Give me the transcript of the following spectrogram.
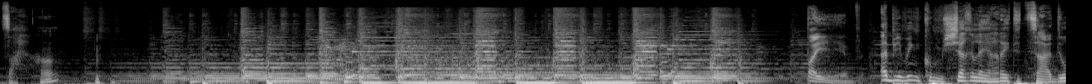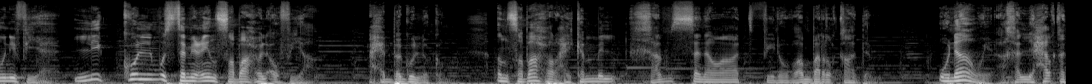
صح ها؟ طيب أبي منكم شغلة يا ريت تساعدوني فيها لكل مستمعين صباح الأوفياء أحب أقول لكم إن صباحه راح يكمل خمس سنوات في نوفمبر القادم وناوي أخلي حلقة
